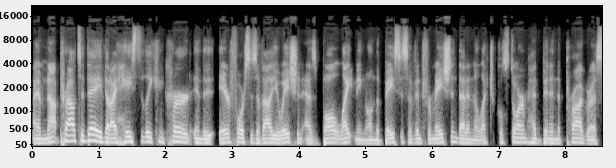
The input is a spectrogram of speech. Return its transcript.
I am not proud today that I hastily concurred in the Air Force's evaluation as ball lightning on the basis of information that an electrical storm had been in the progress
